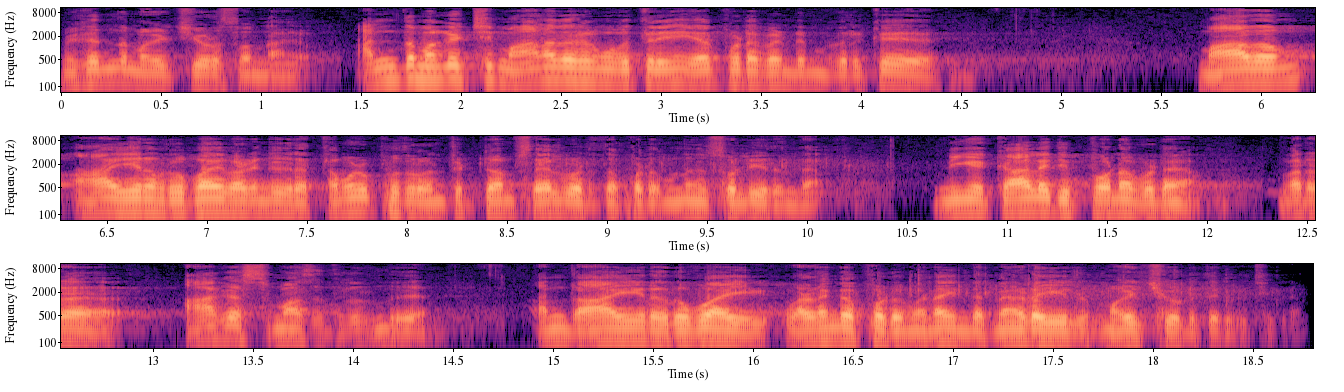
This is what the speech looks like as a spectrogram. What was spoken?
மிகுந்த மகிழ்ச்சியோடு சொன்னாங்க. அந்த மகிழ்ச்சி மாணவர்கள் முகத்திலையும் ஏற்பட வேண்டும் என்பதற்கு மாதம் ஆயிரம் ரூபாய் வழங்குகிற தமிழ் புதல்வன் திட்டம் செயல்படுத்தப்படும்னு சொல்லியிருந்தேன். நீங்க காலேஜ் போன விட வர ஆகஸ்ட் மாசத்திலிருந்து அந்த ஆயிரம் ரூபாய் வழங்கப்படும் என இந்த மேடையில் மகிழ்ச்சியோடு தெரிவிச்சுக்கிறேன்.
